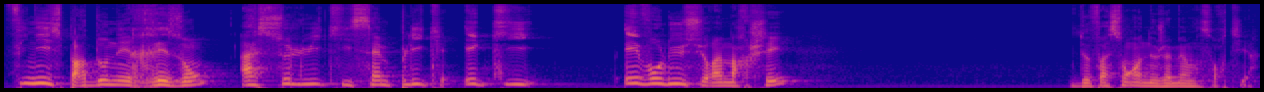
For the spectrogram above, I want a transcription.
finissent par donner raison à celui qui s'implique et qui évolue sur un marché de façon à ne jamais en sortir.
